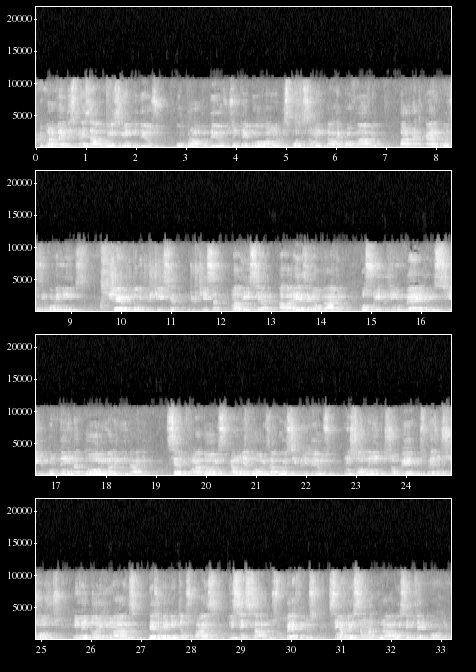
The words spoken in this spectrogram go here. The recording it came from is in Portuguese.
E por haverem desprezado o conhecimento de Deus, o próprio Deus os entregou a uma disposição mental reprovável para praticarem coisas inconvenientes, cheios de toda injustiça, injustiça, malícia, avareza e maldade, possuídos de inveja, homicídio, contenda, dor e malignidade, sendo difamadores, caluniadores, aborrecidos de Deus, insolentes, soberbos, presunçosos, inventores de males, desobedientes aos pais, insensatos, pérfidos, sem afeição natural e sem misericórdia.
